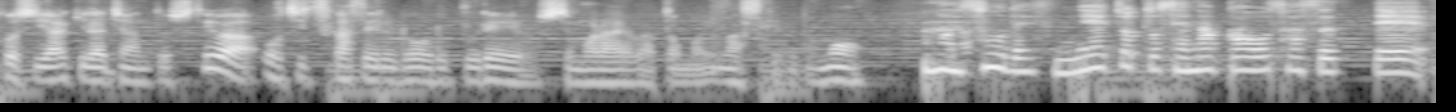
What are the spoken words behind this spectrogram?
少しアキラちゃんとしては落ち着かせるロールプレイをしてもらえばと思いますけれども。まあそうですね。ちょっと背中をさすって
